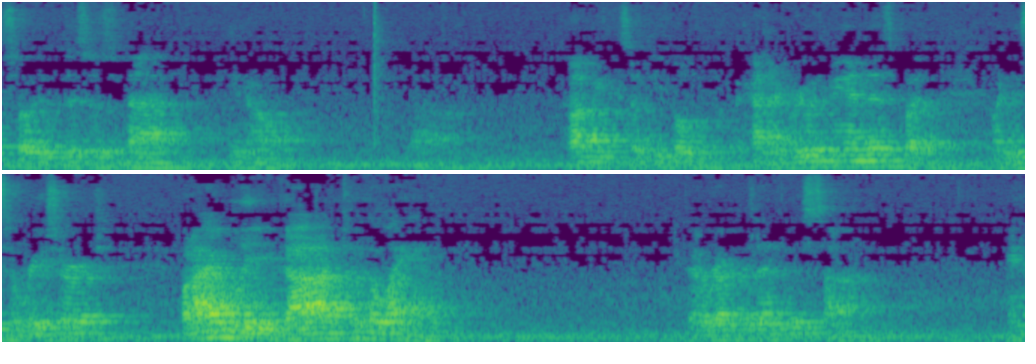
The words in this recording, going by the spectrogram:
so this is not, you know, uh, mean, some people kind of agree with me on this, but I want to do some research. But I believe God took a lamb that represented his son and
